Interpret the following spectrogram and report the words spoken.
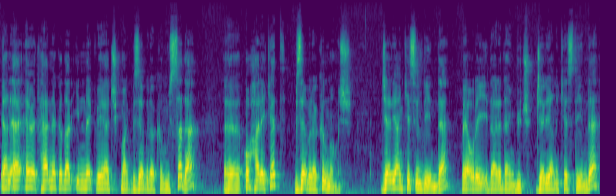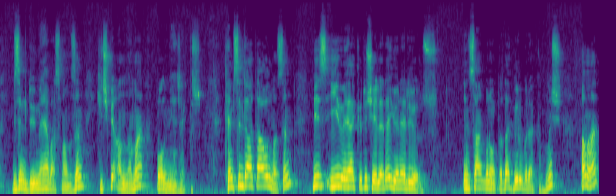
yani e- evet her ne kadar inmek veya çıkmak bize bırakılmışsa da e, o hareket bize bırakılmamış. Ceryan kesildiğinde veya orayı idare eden güç ceryanı kestiğinde bizim düğmeye basmamızın hiçbir anlamı olmayacaktır. Temsilde hata olmasın. Biz iyi veya kötü şeylere yöneliyoruz. İnsan bu noktada hür bırakılmış ama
